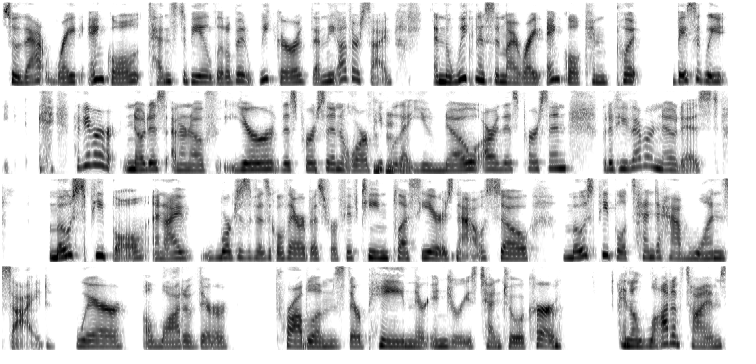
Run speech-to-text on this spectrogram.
So that right ankle tends to be a little bit weaker than the other side. And the weakness in my right ankle can put basically have you ever noticed i don't know if you're this person or people that you know are this person but if you've ever noticed most people and i worked as a physical therapist for 15 plus years now so most people tend to have one side where a lot of their problems their pain their injuries tend to occur and a lot of times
